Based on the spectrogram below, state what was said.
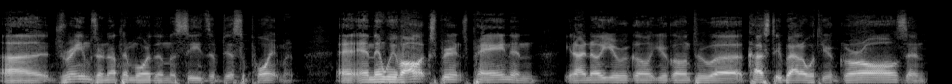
uh, dreams are nothing more than the seeds of disappointment. And, and then we've all experienced pain. And you know, I know you were going, you're going through a custody battle with your girls and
